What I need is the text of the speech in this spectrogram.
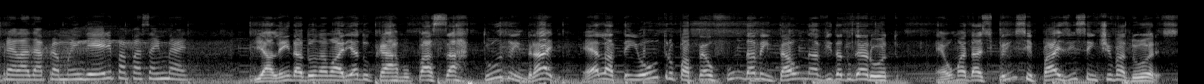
para ela dar para a mãe dele para passar em braille. E além da Dona Maria do Carmo passar tudo em braille, ela tem outro papel fundamental na vida do garoto. É uma das principais incentivadoras.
